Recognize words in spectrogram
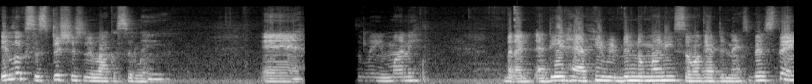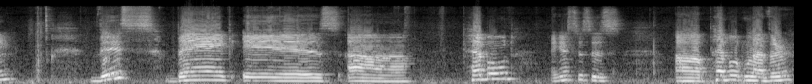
it looks suspiciously like a Celine. And Celine money. But I, I did have Henri Bendel money, so I got the next best thing. This bag is uh, pebbled. I guess this is uh, pebbled leather.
